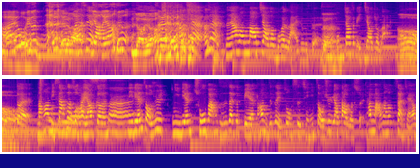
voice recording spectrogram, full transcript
哎，我又 而且痒痒痒痒，而且而且人家说猫叫都不会来，对不对？对，我们家这个一叫就来。哦，对，然后你上厕所它也要跟。你连走去，你连厨房只是在这边，然后你在这里做事情，你走去要倒个水，它马上就站起来要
